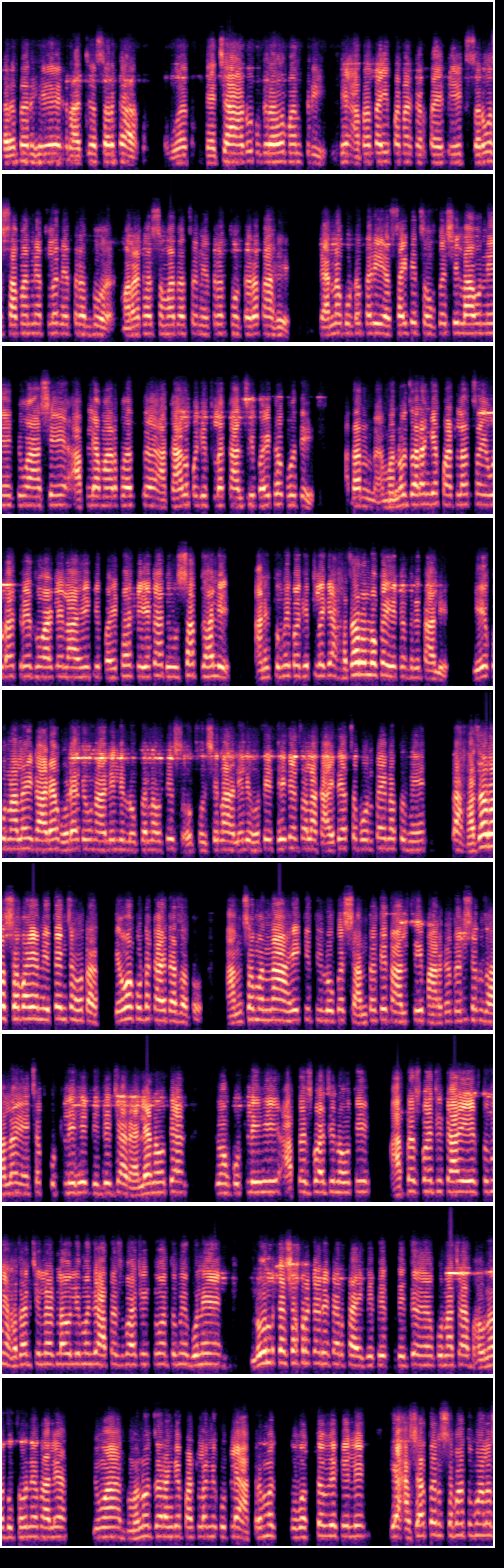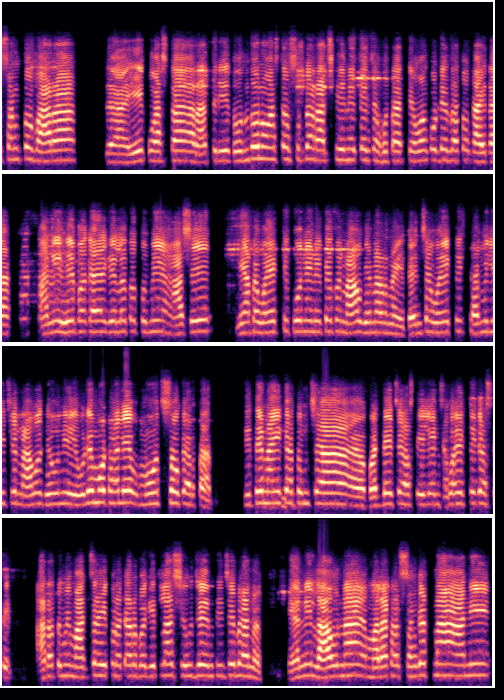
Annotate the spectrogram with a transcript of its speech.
खरं तर हे राज्य सरकार व त्याच्या आडून गृहमंत्री हे आताताईपणा करतायत. एक सर्वसामान्यातलं नेतृत्व मराठा समाजाचं नेतृत्व करत आहे. त्यांना कुठंतरी एसआयटी चौकशी लावणे किंवा असे आपल्या मार्फत काल बघितलं कालची बैठक होती. आता मनोज जरांगे पाटलाचा एवढा क्रेज वाढलेला आहे की बैठक एका दिवसात झाली आणि तुम्ही बघितलं की हजारो लोक एकत्रित आले. हे कुणालाही गाड्या घोड्या देऊन आलेली लोक नव्हती खुशीला आलेली होती. ठीक आहे चला कायद्याचं बोलताय ना तुम्ही. तर हजारो सभा या नेत्यांच्या होतात. तेव्हा कुठं कायदा जातो? आमचं म्हणणं आहे की ती लोक शांततेत आलती मार्गदर्शन झालं याच्यात कुठलेही तिथेच्या रॅल्या नव्हत्या. किंवा कुठलीही आतषबाजी नव्हती. आतषबाजी काय आहे? तुम्ही हजार चिलट लावली म्हणजे आतषबाजी किंवा तुम्ही गुन्हे नोंद कशा प्रकारे करताय? की तिथे कुणाच्या भावना दुखवण्यात आल्या? किंवा मनोज जरांगे पाटलांनी कुठले आक्रमक वक्तव्य केले? की अशा तर सभा तुम्हाला सांगतो. बारा एक वाजता रात्री दोन दोन वाजता सुद्धा राजकीय नेत्यांच्या होतात. तेव्हा कुठे जातो कायदा? आणि हे बघायला गेलं तर तुम्ही असे मी आता वैयक्तिक कोणी नेत्याचं नाव घेणार नाही. त्यांच्या वैयक्तिक फॅमिलीचे नावं घेऊन एवढे मोठाले महोत्सव करतात. तिथे नाही का तुमच्या बड्डेचे असतील यांचे वैयक्तिक असतील. आता तुम्ही मागचाही प्रकार बघितला शिवजयंतीचे बॅनर यांनी लावणा मराठा संघटना आणि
